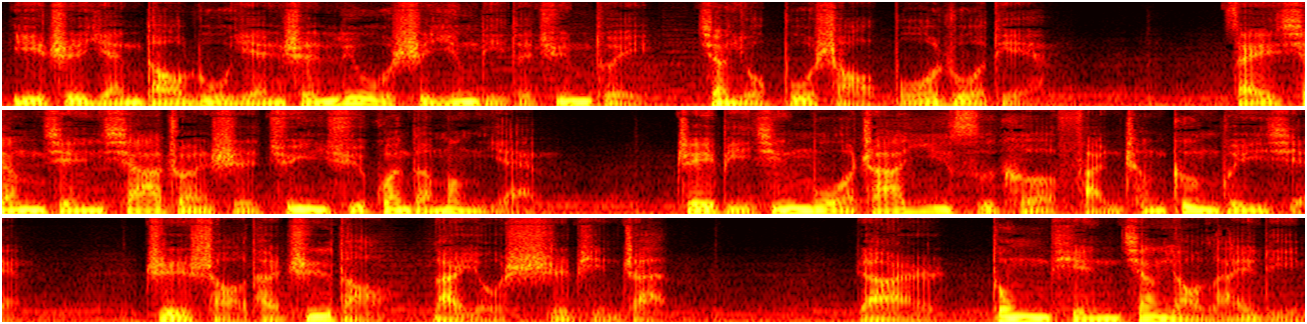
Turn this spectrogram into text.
一直沿道路延伸六十英里的军队将有不少薄弱点。在乡间瞎转是军需官的梦魇，这比经莫扎伊斯克返程更危险。至少他知道那有食品站。然而冬天将要来临，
